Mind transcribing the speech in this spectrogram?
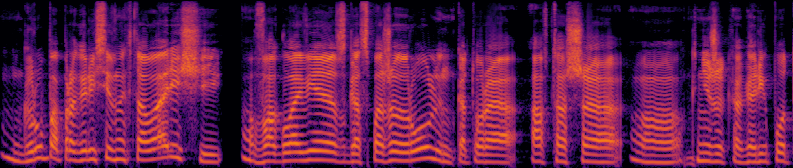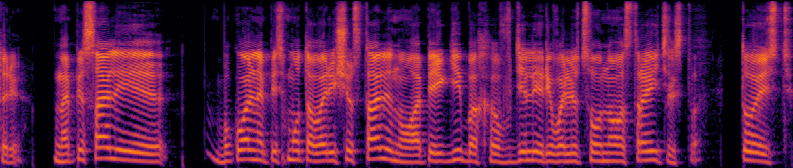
группа прогрессивных товарищей во главе с госпожой Роулинг, которая авторша э, книжек о Гарри Поттере, написали буквально письмо товарищу Сталину о перегибах в деле революционного строительства. То есть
